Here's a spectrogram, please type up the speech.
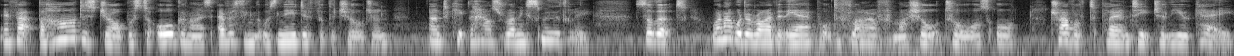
In fact, the hardest job was to organise everything that was needed for the children and to keep the house running smoothly, so that when I would arrive at the airport to fly off for my short tours or travel to play and teach in the UK,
